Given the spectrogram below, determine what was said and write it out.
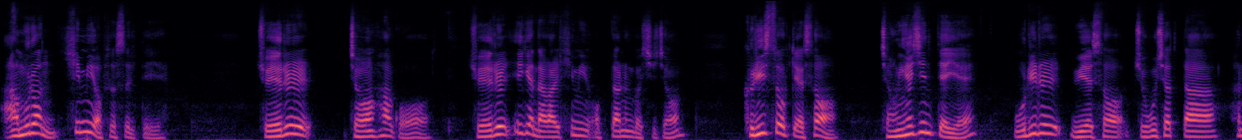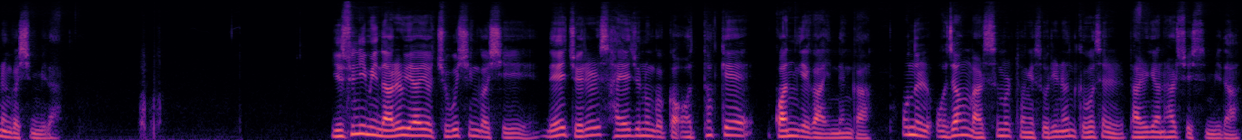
아무런 힘이 없었을 때에 죄를 저항하고 죄를 이겨나갈 힘이 없다는 것이죠. 그리스도께서 정해진 때에 우리를 위해서 죽으셨다 하는 것입니다. 예수님이 나를 위하여 죽으신 것이 내 죄를 사해 주는 것과 어떻게 관계가 있는가? 오늘 5장 말씀을 통해서 우리는 그것을 발견할 수 있습니다.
